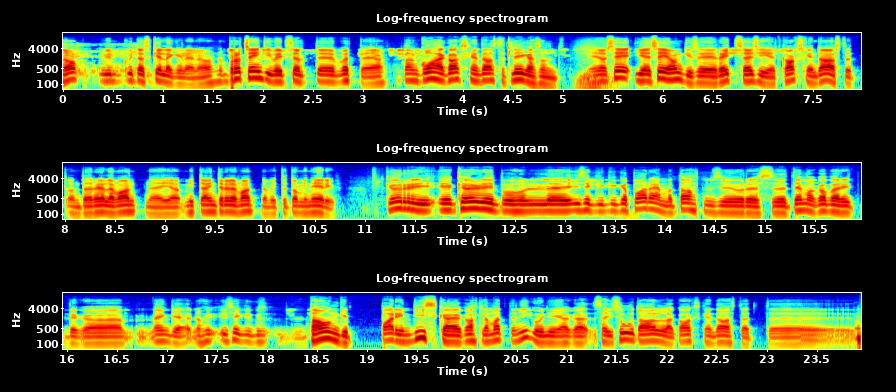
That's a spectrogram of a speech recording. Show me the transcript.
noh, kuidas kellelegi, noh no, protsendi võib sealt äh, võtta, jah. ta on kohe kakskümmend aastat liigas olnud. ei no see ja see ongi see rets asi, et kakskümmend aastat on ta relevantne ja mitte ainult relevantne, vaid ta domineerib. Curry, Curry puhul äh, isegi kõige parema tahtmise juures tema gabariitidega mängija, noh, isegi kui ta ongi parim viskaja kahtlemata niikuinii, aga sa ei suuda olla kakskümmend aastat äh,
